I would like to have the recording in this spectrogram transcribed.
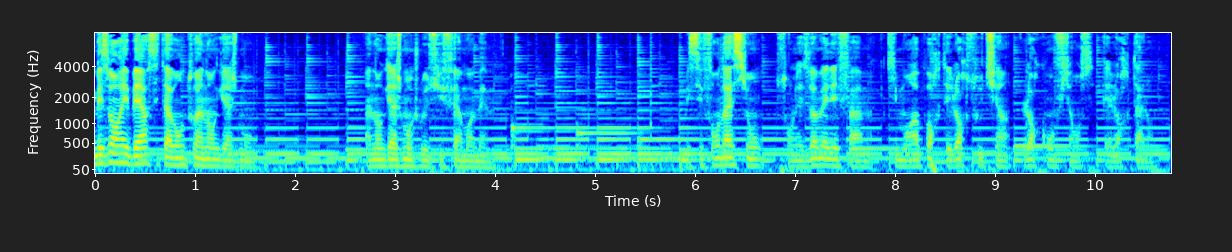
maison Ribert, c'est avant tout un engagement. Un engagement que je me suis fait à moi-même. Mais ces fondations sont les hommes et les femmes qui m'ont apporté leur soutien, leur confiance et leur talent.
